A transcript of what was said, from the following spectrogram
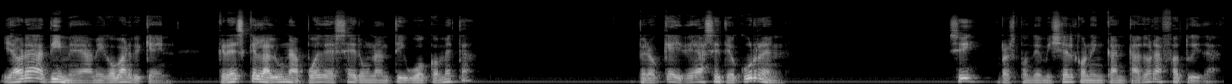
Y ahora dime, amigo Barbicane, ¿crees que la Luna puede ser un antiguo cometa? ¿Pero qué ideas se te ocurren? Sí, respondió Michel con encantadora fatuidad.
